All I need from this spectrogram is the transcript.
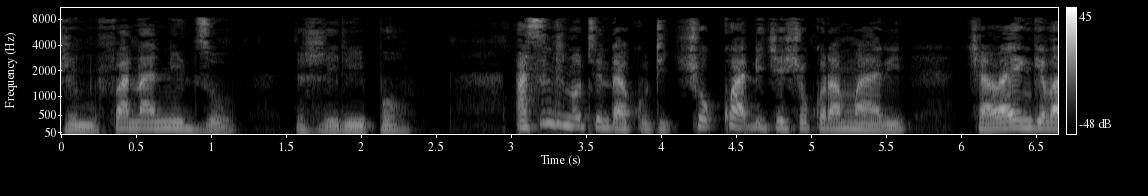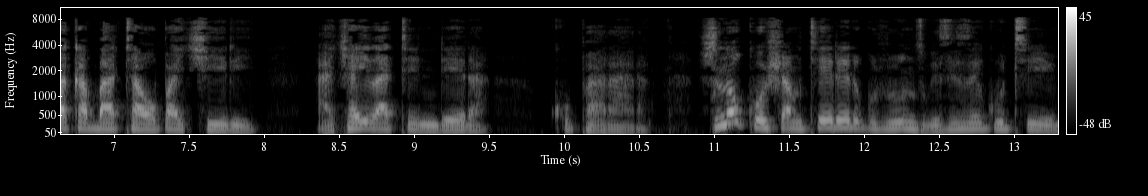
zvimufananidzo zviripo. Asi ndinotenda kuti chokwadi cheshoko ramwari chavainge vakabatawo pachiri hachaivatendera kuparara. Zvinokosha muteereri kuti unzwisise kuti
